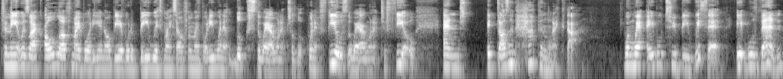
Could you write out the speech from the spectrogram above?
for me, it was like I'll love my body and I'll be able to be with myself and my body when it looks the way I want it to look, when it feels the way I want it to feel. And it doesn't happen like that. When we're able to be with it, it will then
